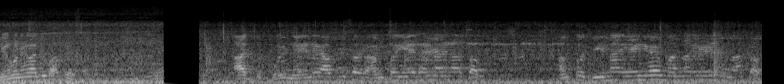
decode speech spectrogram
ये होने वाली बात है। आज कोई नए नए ऑफिसर हम तो ये रहना है ना सब हम तो जीना यही है, मरना यही है ना सब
